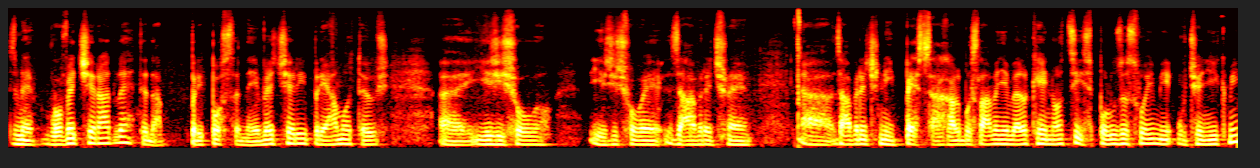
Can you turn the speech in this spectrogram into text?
sme vo večeradle, teda pri poslednej večeri, priamo to je už Ježišovo, Ježišové záverečné záverečný Pesach alebo slávenie Veľkej noci spolu so svojimi učeníkmi.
